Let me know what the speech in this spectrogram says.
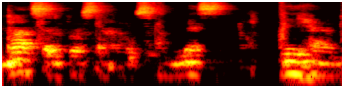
not sell a personal house unless they have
